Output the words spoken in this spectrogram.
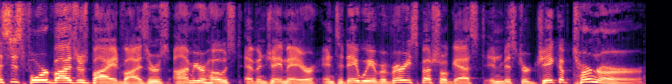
This is For Advisors by Advisors. I'm your host, Evan J. Mayer, and today we have a very special guest in Mr. Jacob Turner.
